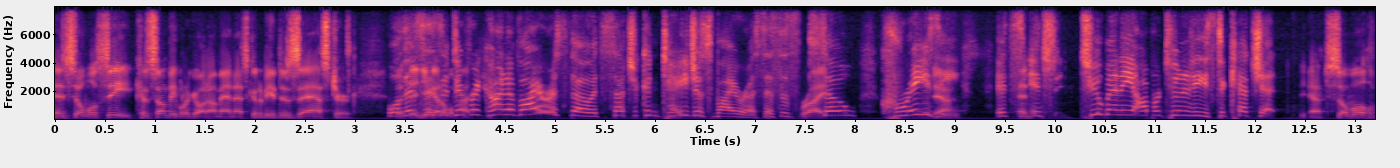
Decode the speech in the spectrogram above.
And so we'll see, because some people are going, "Oh man, that's going to be a disaster." Well, But then this is a gotta different kind of virus, though. It's such a contagious virus. This is Right. so crazy. Yeah. It's And- it's too many opportunities to catch it. Yeah, so we'll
